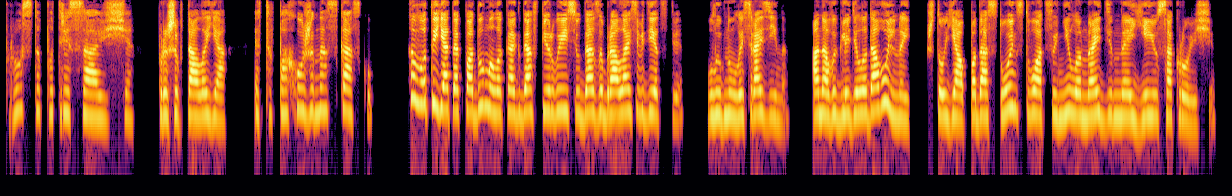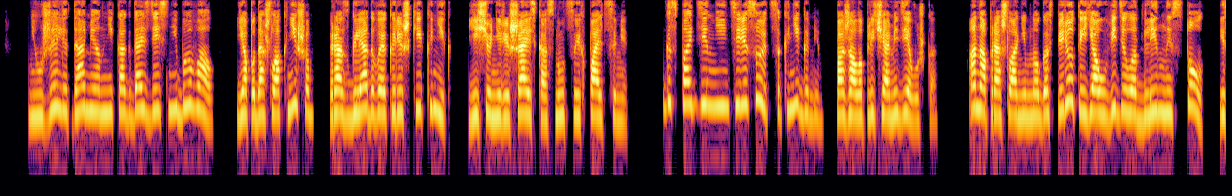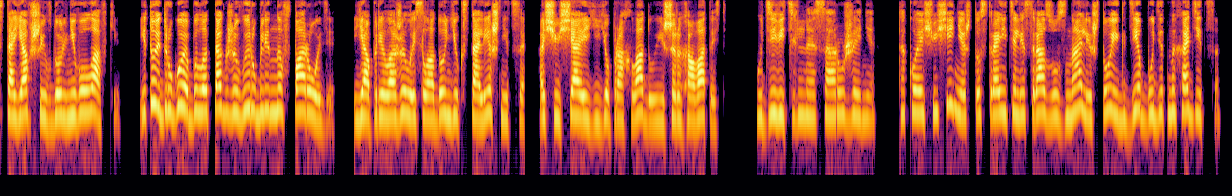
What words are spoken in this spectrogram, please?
«Просто потрясающе!» — прошептала я. «Это похоже на сказку. Вот и я так подумала, когда впервые сюда забралась в детстве улыбнулась Розина. Она выглядела довольной, что я по достоинству оценила найденное ею сокровище. Неужели Дамиан никогда здесь не бывал? Я подошла к нишам, разглядывая корешки книг, еще не решаясь коснуться их пальцами. «Господин не интересуется книгами», — пожала плечами девушка. Она прошла немного вперед, и я увидела длинный стол и стоявшие вдоль него лавки. И то, и другое было также вырублено в породе. Я приложилась ладонью к столешнице, ощущая ее прохладу и шероховатость. Удивительное сооружение. Такое ощущение, что строители сразу знали, что и где будет находиться.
